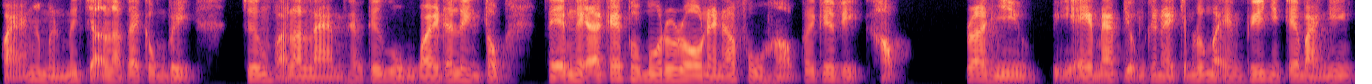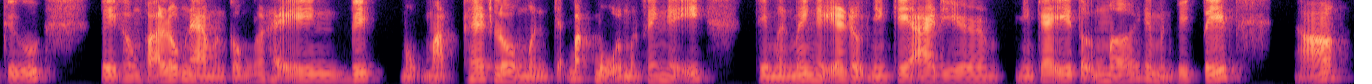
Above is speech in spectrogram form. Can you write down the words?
khoảng rồi mình mới trở lại với công việc, chứ không phải là làm theo cái guồng quay đó liên tục. Thì em nghĩ là cái Pomodoro này nó phù hợp với cái việc học rất là nhiều, vì em áp dụng cái này trong lúc mà em viết những cái bài nghiên cứu. Vì không phải lúc nào mình cũng có thể viết một mạch hết luôn, mình bắt buộc mình phải nghĩ thì mình mới nghĩ ra được những cái idea, những cái ý tưởng mới để mình viết tiếp. Đó.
